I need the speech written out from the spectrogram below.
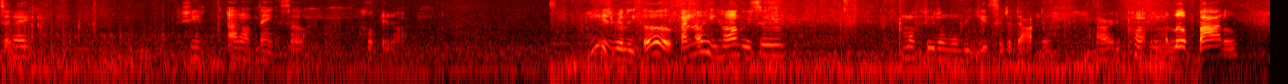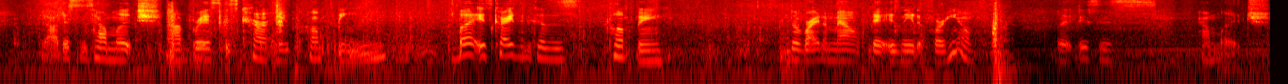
today. She, I don't think so. Hope they don't. He's really up. I know he hungry too. I'm gonna feed him when we get to the doctor. I already pumped him a little bottle. Y'all, this is how much my breast is currently pumping. But it's crazy because it's pumping the right amount that is needed for him. But this is how much.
